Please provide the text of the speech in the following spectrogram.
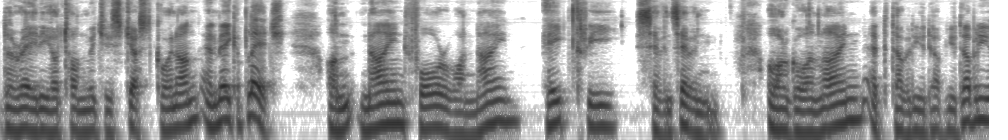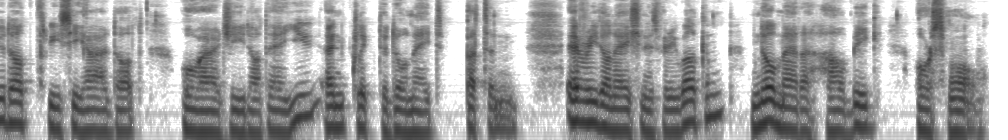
the radio radiothon which is just going on, and make a pledge on 9419 8377 or go online at www.3cr.org.au and click the donate button. Every donation is very welcome, no matter how big or small.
